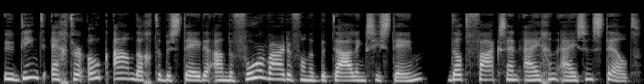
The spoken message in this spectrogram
U dient echter ook aandacht te besteden aan de voorwaarden van het betalingssysteem, dat vaak zijn eigen eisen stelt.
